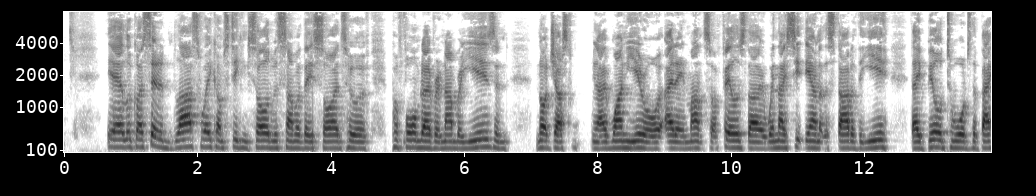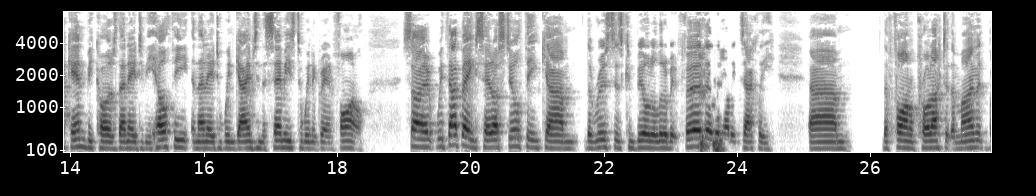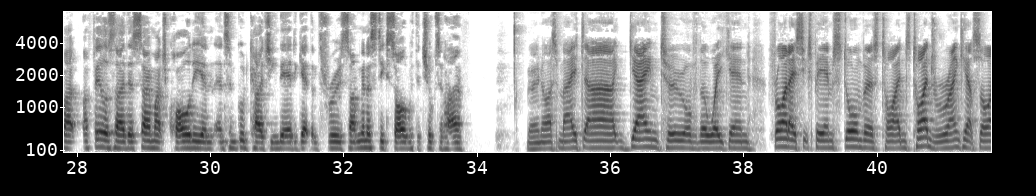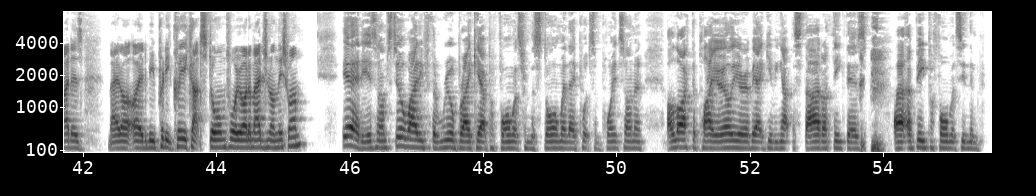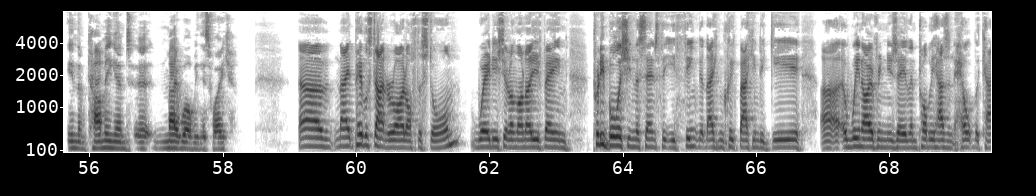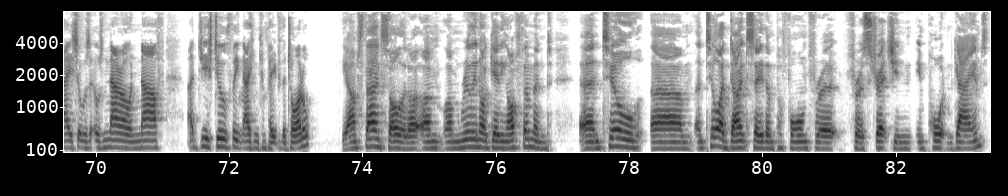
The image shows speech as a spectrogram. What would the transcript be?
Yeah, look, I said it last week. I'm sticking solid with some of these sides who have performed over a number of years and not just you know one year or 18 months. I feel as though when they sit down at the start of the year, they build towards the back end because they need to be healthy and they need to win games in the semis to win a grand final. So, with that being said, I still think um, the Roosters can build a little bit further. They're not exactly um, the final product at the moment, but I feel as though there's so much quality and, and some good coaching there to get them through. So, I'm going to stick solid with the Chooks at home. Very nice, mate. Uh, game two of the weekend, Friday, 6 p.m. Storm versus Titans. Titans rank outsiders. Mate, it'd be pretty clear cut Storm for you, I'd imagine, on this one. Yeah, it is, and I'm still waiting for the real breakout performance from the Storm where they put some points on. And I like the play earlier about giving up the start. I think there's uh, a big performance in them in them coming, and it may well be this week. Uh, mate, people starting to ride off the Storm. Where do you sit on? I know you've been pretty bullish in the sense that you think that they can click back into gear. Uh, a win over in New Zealand probably hasn't helped the case. It was it was narrow enough. Uh, do you still think they can compete for the title? Yeah, I'm staying solid. I, am I'm, I'm really not getting off them, and until um, until I don't see them perform for a for a stretch in important games,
